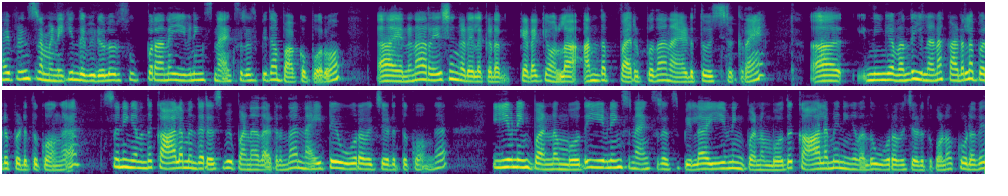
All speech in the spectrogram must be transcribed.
ஹை ஃப்ரெண்ட்ஸ் நம்ம இன்றைக்கி இந்த வீடியோவில் ஒரு சூப்பரான ஈவினிங் ஸ்நாக்ஸ் ரெசிபி தான் பார்க்க போகிறோம் என்னென்னா ரேஷன் கடையில் கிட கிடைக்கும்ல அந்த பருப்பு தான் நான் எடுத்து வச்சுருக்கிறேன். நீங்கள் வந்து இல்லைன்னா கடலை பருப்பு எடுத்துக்கோங்க. ஸோ நீங்கள் வந்து காலம் இந்த ரெசிபி பண்ணதாட்டிருந்தால் நைட்டே ஊற வச்சு எடுத்துக்கோங்க. ஈவினிங் பண்ணும்போது ஈவினிங் ஸ்நாக்ஸ் ரெசிபிலாம் ஈவினிங் பண்ணும்போது காலமே நீங்கள் வந்து ஊற வச்சு எடுத்துக்கணும். கூடவே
